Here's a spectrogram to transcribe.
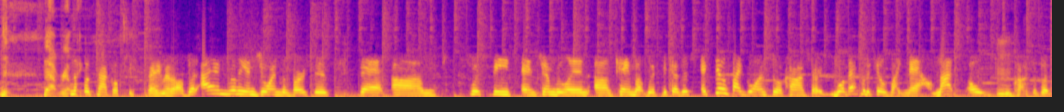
not really. No, it's not going to be the same at all. But I am really enjoying the Verzuz that um, Swizz Beatz and Timbaland um, came up with because it, it feels like going to a concert. Well, that's what it feels like now, not old school mm. concert, but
